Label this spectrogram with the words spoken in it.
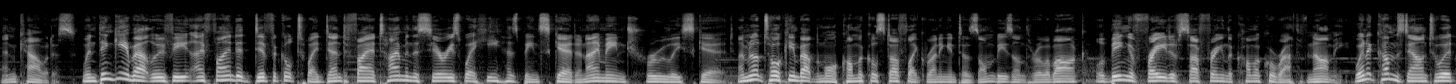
and cowardice. When thinking about Luffy, I find it difficult to identify a time in the series where he has been scared, and I mean truly scared. I'm not talking about the more comical stuff like running into zombies on Thriller Bark, or being afraid of suffering the comical wrath of Nami. When it comes down to it,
